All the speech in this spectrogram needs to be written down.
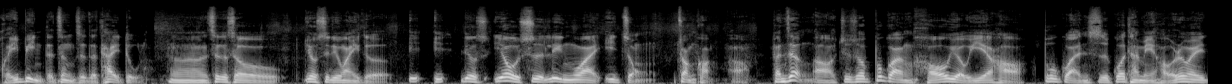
回避你的政治的态度了。呃，这个时候又是另外一个一一又是又是另外一种状况啊。反正啊，就是说，不管侯友也好。不管是郭台铭也好，我认为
